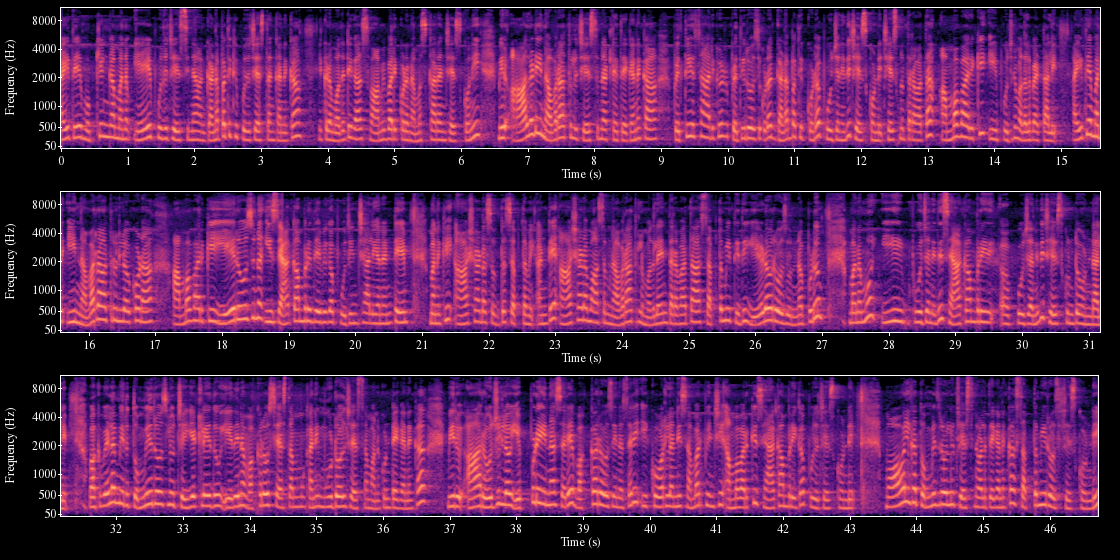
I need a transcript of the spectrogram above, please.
అయితే ముఖ్యంగా మనం ఏ పూజ చేసినా గణపతికి పూజ చేస్తాం కనుక ఇక్కడ మొదటిగా స్వామివారికి కూడా నమస్కారం చేసుకొని మీరు ఆల్రెడీ నవరాత్రులు చేస్తున్నట్లయితే కనుక ప్రతిసారి ప్రతిరోజు కూడా గణపతికి కూడా పూజ అనేది చేసుకోండి. చేసుకున్న తర్వాత అమ్మవారికి ఈ పూజను మొదలు పెట్టాలి అయితే మరి ఈ నవరాత్రుల్లో కూడా అమ్మవారికి ఏ రోజున ఈ శాకాంబరి దేవిగా పూజించాలి అని అంటే మనకి ఆషాఢ శుద్ధ సప్తమి. అంటే ఆషాఢ మాసం నవరాత్రులు మొదలైన తర్వాత సప్తమి తిథి ఏడవ రోజు ఉన్నప్పుడు మనము ఈ పూజ అనేది శాకాంబరి పూజ అనేది చేసుకుంటూ ఉండాలి. ఒకవేళ మీరు తొమ్మిది రోజులు చెయ్యట్లేదు ఏదైనా ఒక్క రోజు చేస్తాము కానీ మూడు రోజులు చేస్తాం అనుకుంటే కనుక మీరు ఆ రోజుల్లో ఎప్పుడైనా సరే ఒక్క రోజైనా సరే ఈ కూరలన్నీ సమర్పించి అమ్మవారికి శాకాంబరిగా పూజ చేసుకోండి. మామూలుగా తొమ్మిది రోజులు చేస్తున్న వాళ్ళతే కనుక సప్తమి రోజు చేసుకోండి.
